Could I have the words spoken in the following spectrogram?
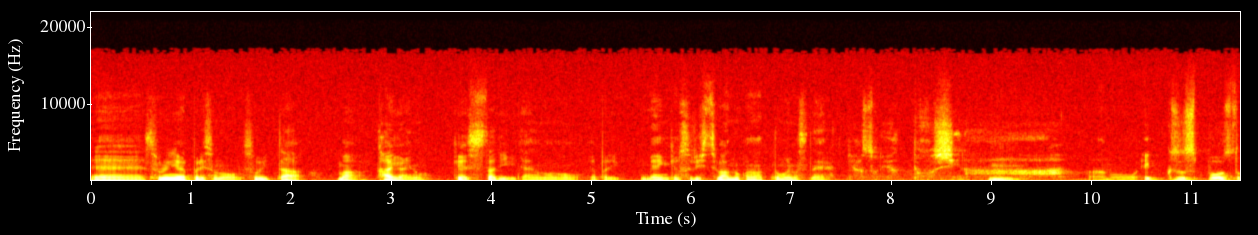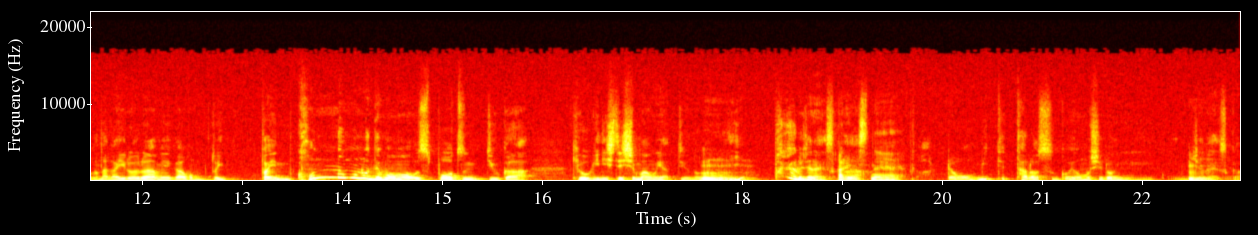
えーそれにはやっぱりそのそういった、まあ、海外のケーススタディみたいなものをやっぱり勉強する必要あるのかなと思いますね。いやそれやってほしいな、うん。あの X スポーツとかなんかいろいろアメリカ本当いっぱいこんなものでもスポーツっていうか競技にしてしまうんやっていうのがうん。いっぱいあるじゃないですか、ありますね。あれを見てたらすごい面白いんじゃないですか、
